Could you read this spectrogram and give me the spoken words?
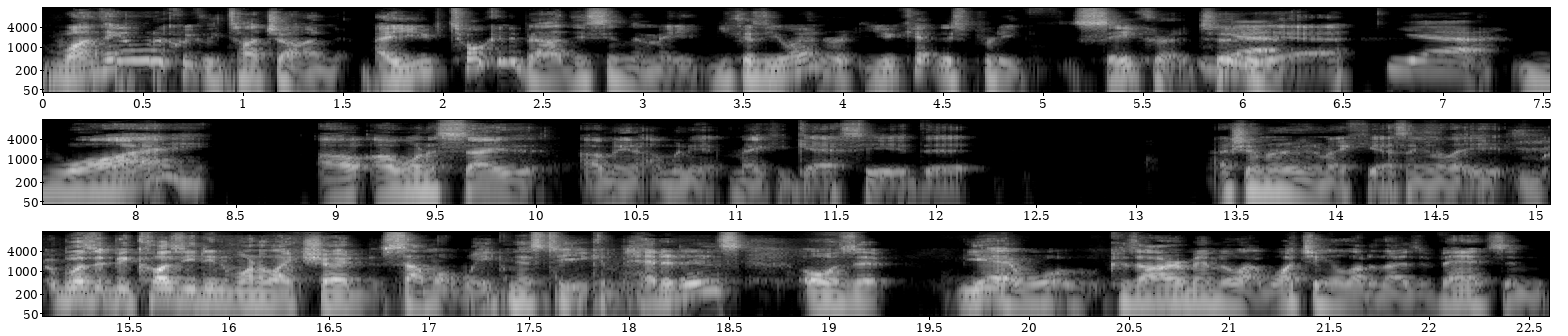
One thing I want to quickly touch on: Are you talking about this in the meet? Because you weren't. re- You kept this pretty secret too. Yeah. Yeah. yeah. Why? I I want to say that. I mean, I'm going to make a guess here that. Actually, I'm not even going to make a guess. I'm going to let you. Was it because you didn't want to like show somewhat weakness to your competitors, or was it? Yeah, because I remember like watching a lot of those events, and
